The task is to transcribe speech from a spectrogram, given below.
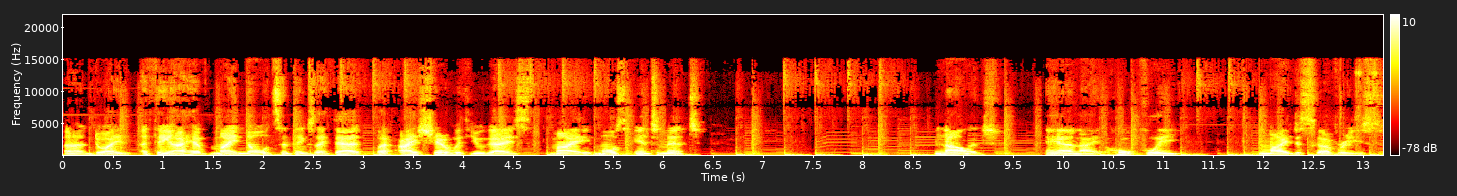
uh, do I, I think I have my notes and things like that, but I share with you guys my most intimate knowledge. And I hopefully my discoveries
